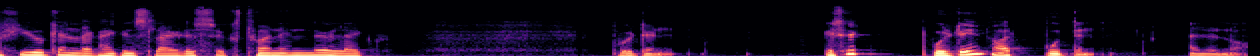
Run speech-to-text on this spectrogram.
if you can like I can slide a sixth one in there like Putin. Is it Putin or Putin? I don't know.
